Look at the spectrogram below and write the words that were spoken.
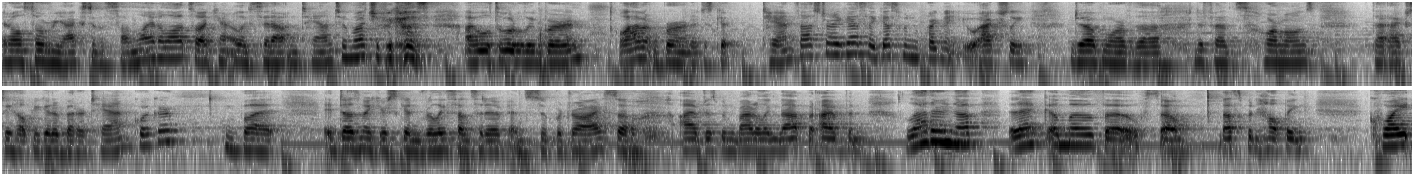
it also reacts to the sunlight a lot, so I can't really sit out and tan too much because I will totally burn. Well, I haven't burned, I just get tan faster, I guess. I guess when you're pregnant, you actually do have more of the defense hormones that actually help you get a better tan quicker. But it does make your skin really sensitive and super dry. So I've just been battling that, but I've been lathering up like a mofo. So that's been helping quite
